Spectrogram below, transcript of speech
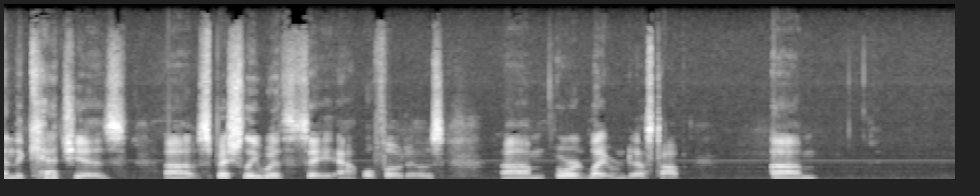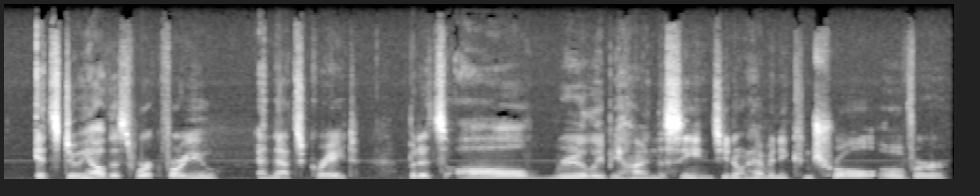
and the catch is, uh, especially with say Apple Photos um, or Lightroom Desktop, um, it's doing all this work for you, and that's great, but it's all really behind the scenes. You don't have any control over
